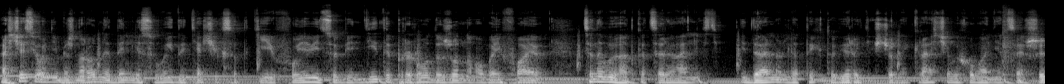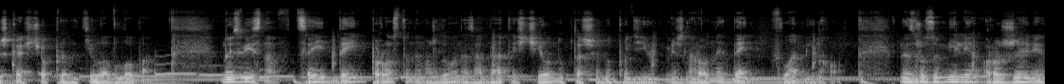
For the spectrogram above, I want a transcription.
А ще сьогодні міжнародний день лісових дитячих садків. Уявіть собі, діти, природа, жодного вайфаю. Це не вигадка, це реальність. Ідеально для тих, хто вірить, що найкраще виховання це шишка, що прилетіла в лоба. Ну і звісно, в цей день просто неможливо не згадати ще одну пташину подію Міжнародний день фламінго. Незрозумілі, рожеві,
